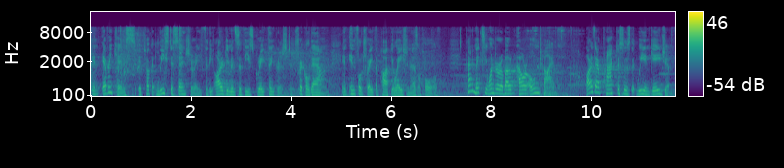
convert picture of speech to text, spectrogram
in every case, it took at least a century for the arguments of these great thinkers to trickle down and infiltrate the population as a whole. Kind of makes you wonder about our own time. Are there practices that we engage in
